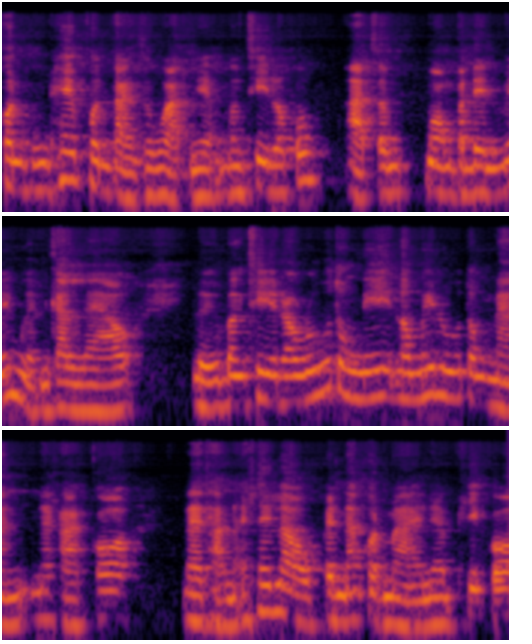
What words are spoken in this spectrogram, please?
คนกรุงเทพคนต่างจังหวัดเนี่ยบางทีเราก็อาจจะมองประเด็นไม่เหมือนกันแล้ว หรือบางทีเรารู้ตรงนี้เราไม่รู้ตรงนั้นนะคะ ก็ในฐานะที่เราเป็นนักกฎหมายเนี่ยพี่ก็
